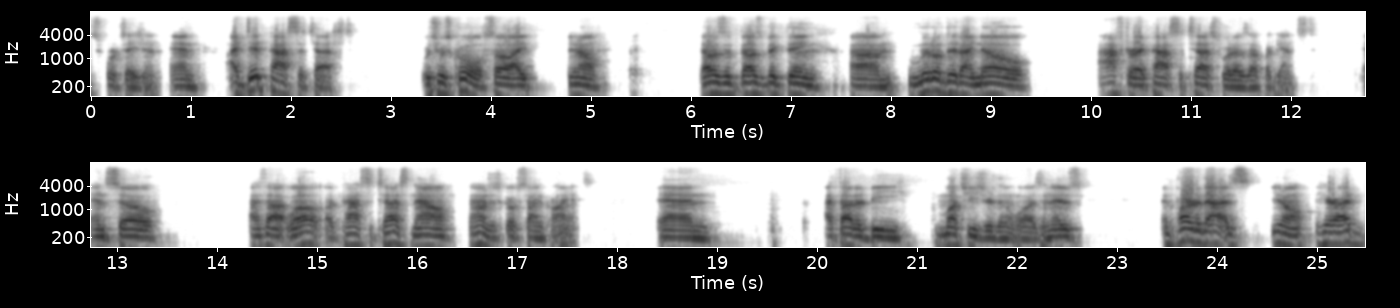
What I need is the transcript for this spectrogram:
sports agent. And I did pass the test, which was cool. So I, you know, that was a, that was a big thing. Um, little did I know after I passed the test what I was up against. And so I thought, well, I passed the test. Now, now I'll just go sign clients. And I thought it'd be much easier than it was. And it was, and part of that is you know, here I'd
